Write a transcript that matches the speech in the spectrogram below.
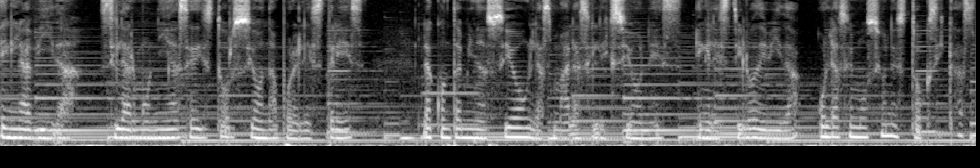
En la vida, si la armonía se distorsiona por el estrés, la contaminación, las malas elecciones en el estilo de vida o las emociones tóxicas,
